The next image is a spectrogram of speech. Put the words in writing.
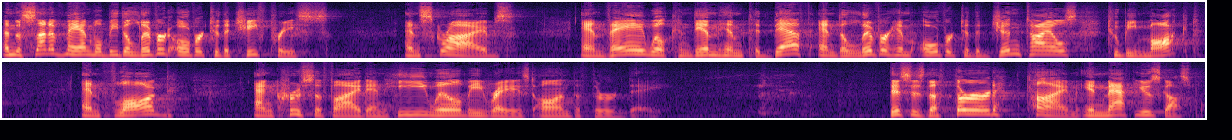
and the Son of Man will be delivered over to the chief priests and scribes, and they will condemn him to death and deliver him over to the Gentiles to be mocked and flogged and crucified, and he will be raised on the third day. This is the third time in Matthew's gospel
